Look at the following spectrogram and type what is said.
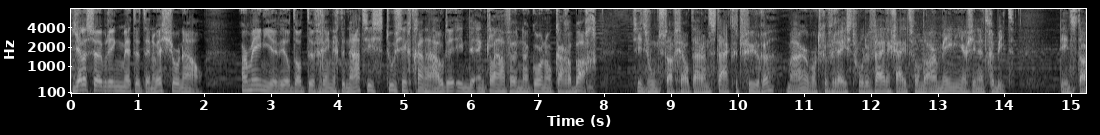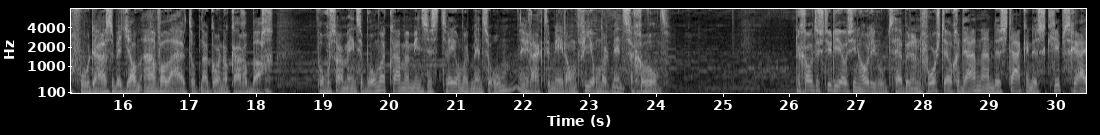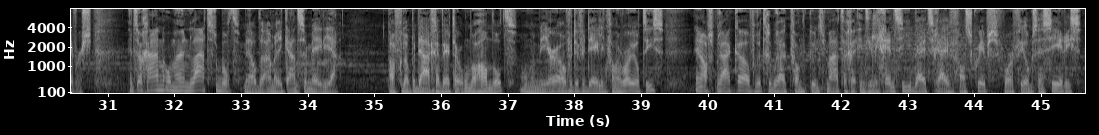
Jelle Seubring met het NOS Journaal. Armenië wil dat de Verenigde Naties toezicht gaan houden in de enclave Nagorno-Karabakh. Sinds woensdag geldt daar een staakt het vuren, maar er wordt gevreesd voor de veiligheid van de Armeniërs in het gebied. Dinsdag voerde Azerbeidzjan aanvallen uit op Nagorno-Karabakh. Volgens Armeense bronnen kwamen minstens 200 mensen om en raakten meer dan 400 mensen gewond. De grote studio's in Hollywood hebben een voorstel gedaan aan de stakende scriptschrijvers. Het zou gaan om hun laatste bod, melden Amerikaanse media. De afgelopen dagen werd er onderhandeld, onder meer over de verdeling van royalties en afspraken over het gebruik van kunstmatige intelligentie bij het schrijven van scripts voor films en series.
